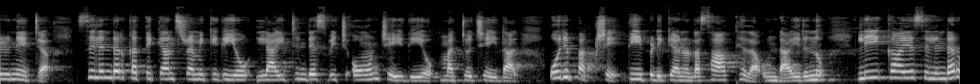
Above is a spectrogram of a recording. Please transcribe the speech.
എഴുന്നേറ്റ് സിലിണ്ടർ കത്തിക്കാൻ ശ്രമിക്കുകയോ ലൈറ്റിന്റെ സ്വിച്ച് ഓൺ ചെയ്യുകയോ മറ്റോ ചെയ്താൽ ഒരു പക്ഷേ തീപിടിക്കാനുള്ള സാധ്യത ഉണ്ടായിരുന്നു. ലീക്കായ സിലിണ്ടർ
